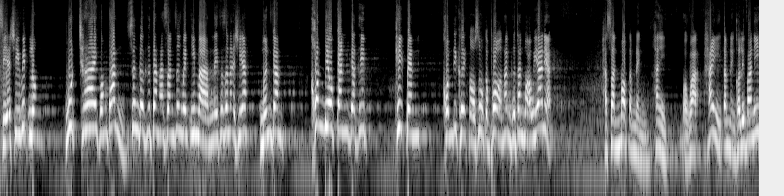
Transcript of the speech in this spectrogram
เสียชีวิตลง บุตรชายของท่าน ซึ่งก็คือท่านฮัสซัน ซึ่งเป็นอิหม่ามในทัศนะเชียเหมือนกัน คนเดียวกันกับที่ที่เป็นคนที่เคยต่อสู้กับพ่อท่านคือท่านมูอาวิยะเนี่ยฮัสซันมอบตำแหน่งให้บอกว่าให้ตำแหน่งคอลิฟ้านี้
